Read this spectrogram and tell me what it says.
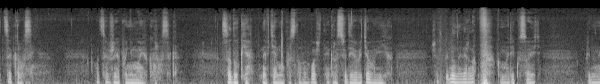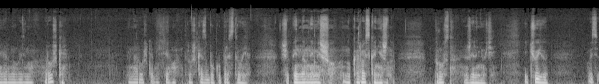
Оце красень. Оце вже я понімаю карасик. Садок я не в тему поставив. Бачите, якраз сюди я витягую їх. Зараз піду, наверно, комарі кусають. Піду, наверно, візьму рожки. І на рожки десь його трошки збоку пристрою, щоб він нам не мішав. Ну, карась, звісно, просто жирнючий. І чую, ось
